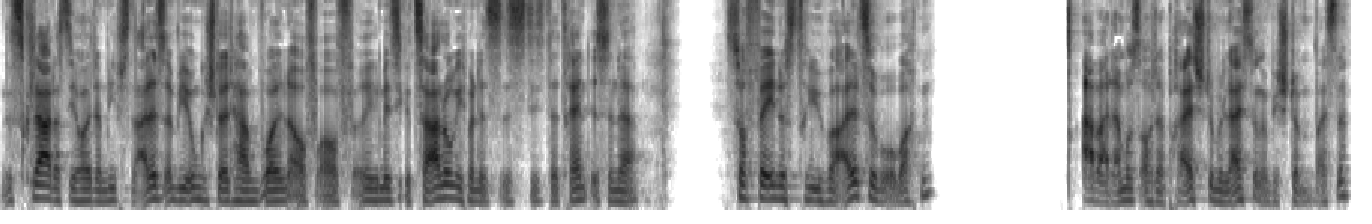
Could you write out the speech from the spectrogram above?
ist klar, dass die heute am liebsten alles irgendwie umgestellt haben wollen auf, auf regelmäßige Zahlung. Ich meine, das ist, der Trend ist in der Softwareindustrie überall zu beobachten. Aber da muss auch der Preis stimmen, Leistung irgendwie stimmen, weißt du?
